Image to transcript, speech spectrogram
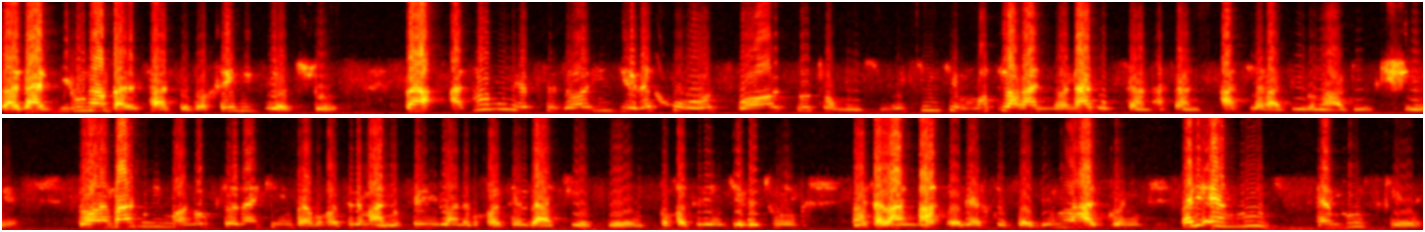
و در بیرون هم برای سرصدا خیلی زیاد شد. و از همون ابتدا این گره خورد با دو تا موضوع. یکی اینکه مطلقا اینا نگفتن اصلا اصل قضیه رو مردم چیه. دائما رو این مانور دادن که این به خاطر منافع ایرانه به خاطر به خاطر اینکه بتونیم مثلا مسائل اقتصادی رو حل کنیم. ولی امروز امروز که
